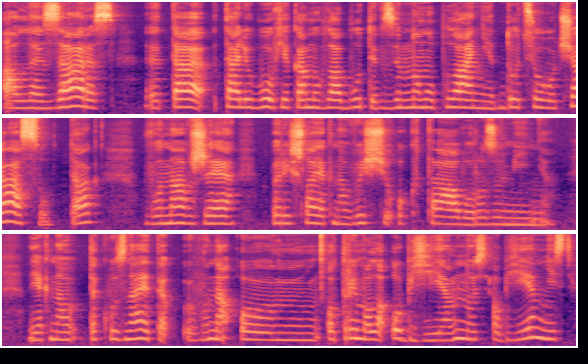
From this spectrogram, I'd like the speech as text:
Але зараз е, та, та любов, яка могла бути в земному плані до цього часу, так, вона вже перейшла як на вищу октаву розуміння. Як на таку, знаєте, вона отримала об'ємність, об'ємність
